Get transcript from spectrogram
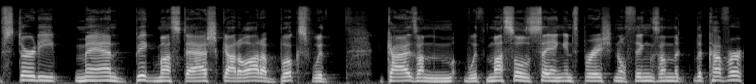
sturdy man, big mustache, got a lot of books with guys on with muscles saying inspirational things on the, the cover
